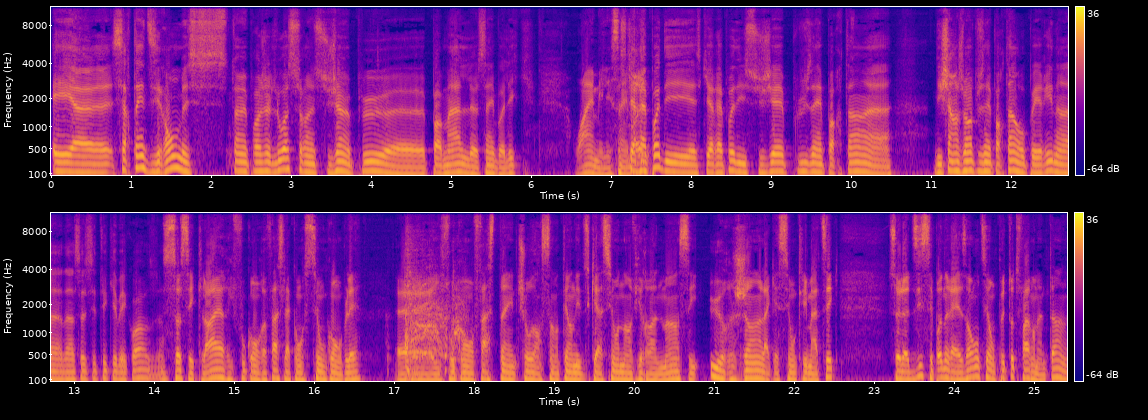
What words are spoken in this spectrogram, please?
Et euh, certains diront, mais c'est un projet de loi sur un sujet un peu euh, pas mal symbolique. Ouais, mais les Est-ce qu'il n'y symboles... aurait pas des est-ce qu'il y aurait pas des sujets plus importants à- des changements plus importants à opérer dans, dans la société québécoise? là? Ça, c'est clair. Il faut qu'on refasse la Constitution au complet. Euh, il faut qu'on fasse tant de choses en santé, en éducation, en environnement. C'est urgent, la question climatique. Cela dit, c'est pas une raison, tu sais, on peut tout faire en même temps.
